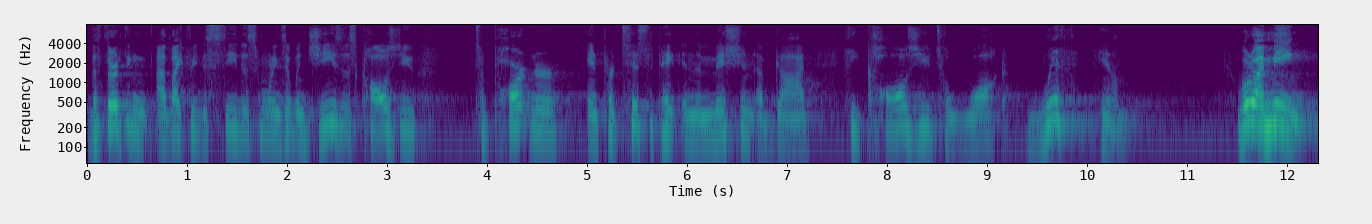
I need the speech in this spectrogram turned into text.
The third thing I'd like for you to see this morning is that when Jesus calls you to partner and participate in the mission of God, he calls you to walk with him. What do I mean?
